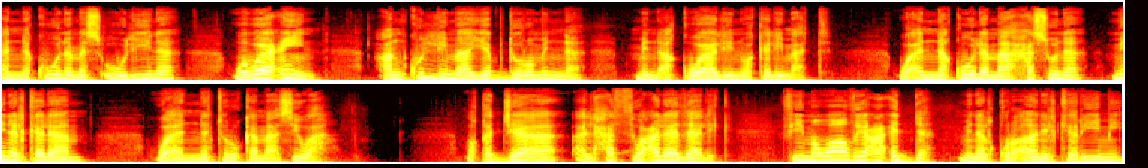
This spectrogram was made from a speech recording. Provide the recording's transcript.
أن نكون مسؤولين وواعين عن كل ما يبدر منا من أقوال وكلمات وأن نقول ما حسن من الكلام وأن نترك ما سواه. وقد جاء الحث على ذلك في مواضع عدة من القرآن الكريم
